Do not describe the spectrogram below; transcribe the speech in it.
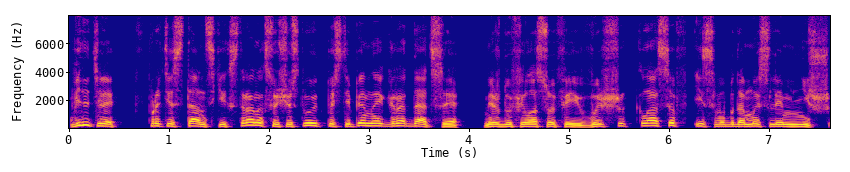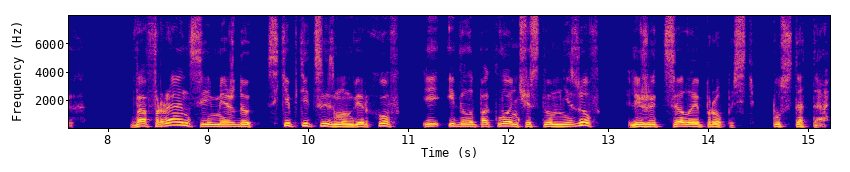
Видите ли, в протестантских странах существует постепенная градация между философией высших классов и свободомыслием низших. Во Франции между скептицизмом верхов и идолопоклончеством низов лежит целая пропасть, пустота.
